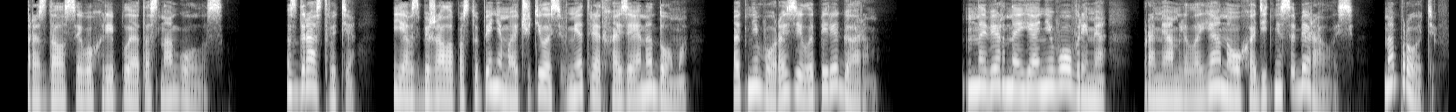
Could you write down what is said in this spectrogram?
— раздался его хриплый от сна голос. «Здравствуйте». Я взбежала по ступеням и очутилась в метре от хозяина дома. От него разило перегаром. «Наверное, я не вовремя», — промямлила я, но уходить не собиралась. Напротив.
